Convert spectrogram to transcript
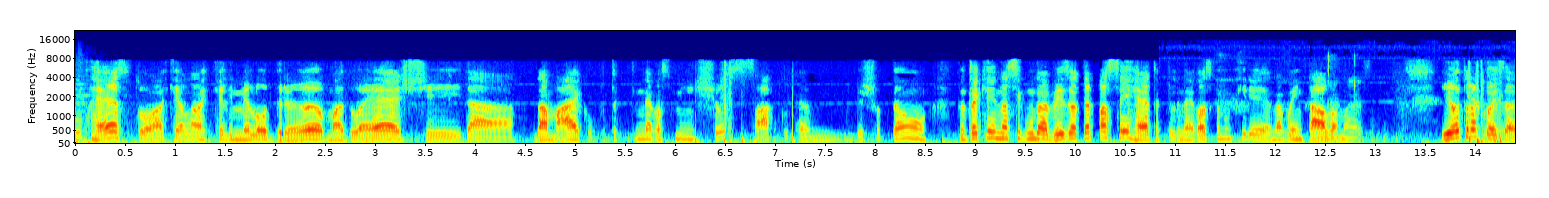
o resto, aquela, aquele melodrama do Ash e da, da Michael, puta, que negócio me encheu o saco, cara. Me deixou tão. Tanto é que na segunda vez eu até passei reto aquele negócio que eu não queria, não aguentava mais. E outra coisa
